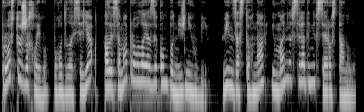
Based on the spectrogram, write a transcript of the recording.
Просто жахливо, погодилася я, але сама провела язиком по нижній губі. Він застогнав, і в мене всередині все розтануло.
